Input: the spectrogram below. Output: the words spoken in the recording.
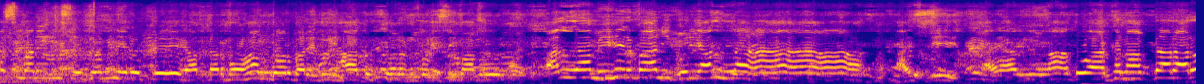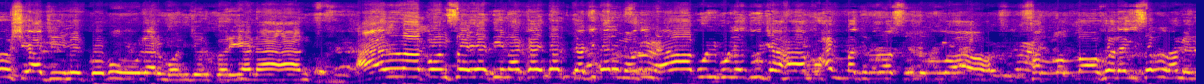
আসমানের নিচে জমিনের উপরে আপনার মহান দরবারে দুই হাত উত্তোলন করেছি বাবু আল্লাহ মেহেরবানি করি, আল্লাহ। আপনার আরও সে আজিমে কবুল আর মঞ্জুর করিয়া নেন। আল্লাহ পঞ্চায়া দিন কায়দার তাজদার মদিনা বুলবুলে দুজাহা মুহাম্মদুর রাসূলুল্লাহ। সাল্লাল্লাহু আলাইহি সাল্লামের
